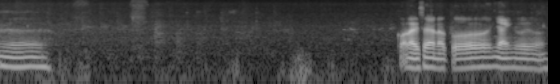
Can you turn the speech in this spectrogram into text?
Ờ. Con này xem là có nhanh hơn rồi.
